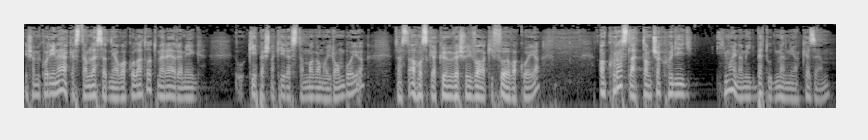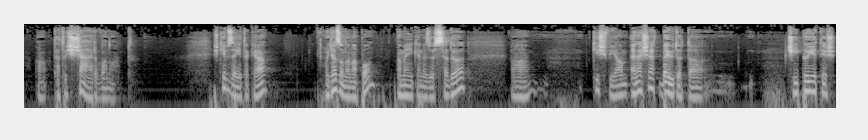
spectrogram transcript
És amikor én elkezdtem leszedni a vakolatot, mert erre még képesnek éreztem magam, hogy romboljak, aztán ahhoz kell könyves, hogy valaki fölvakolja, akkor azt láttam csak, hogy így, így majdnem így be tud menni a kezem. A, tehát, hogy sár van ott. És képzeljétek el, hogy azon a napon, amelyiken ez összedőlt, a kisfiam elesett, beütött a csípőjét, és,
